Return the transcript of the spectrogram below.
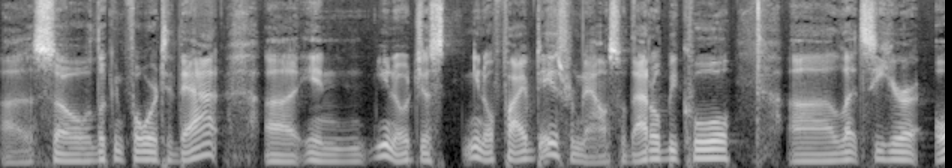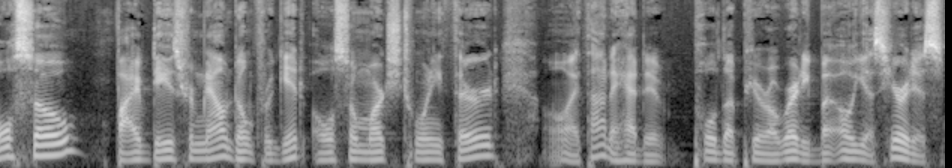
Uh, so looking forward to that uh, in you know just you know five days from now. So that'll be cool. Uh, let's see here. Also, five days from now, don't forget. Also March twenty third. Oh, I thought I had it pulled up here already, but oh yes, here it is.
